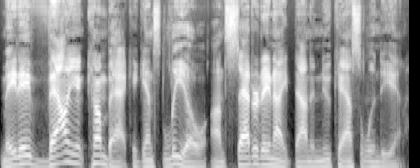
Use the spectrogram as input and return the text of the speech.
made a valiant comeback against Leo on Saturday night down in Newcastle, Indiana.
